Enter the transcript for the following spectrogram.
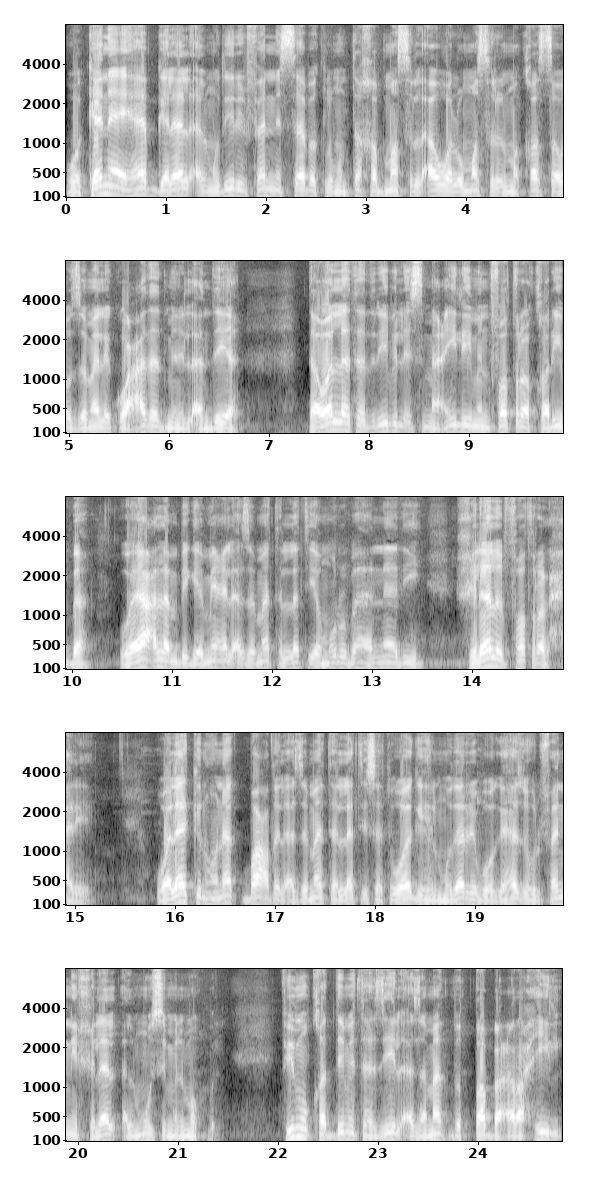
وكان إيهاب جلال المدير الفني السابق لمنتخب مصر الأول ومصر المقاصة والزمالك وعدد من الأندية تولى تدريب الإسماعيلي من فترة قريبة ويعلم بجميع الأزمات التي يمر بها النادي خلال الفترة الحالية. ولكن هناك بعض الأزمات التي ستواجه المدرب وجهازه الفني خلال الموسم المقبل. في مقدمة هذه الأزمات بالطبع رحيل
